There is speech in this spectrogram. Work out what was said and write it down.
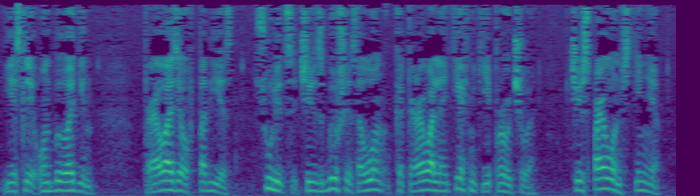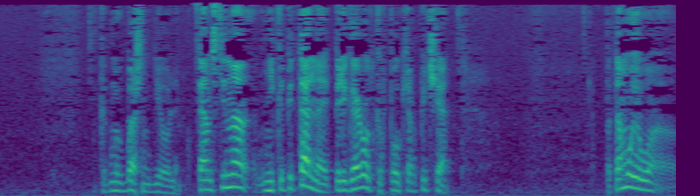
если он был один, пролазил в подъезд с улицы через бывший салон копировальной техники и прочего, через пролом в стене, как мы в башне делали. Там стена не капитальная, перегородка в пол кирпича. Потому его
